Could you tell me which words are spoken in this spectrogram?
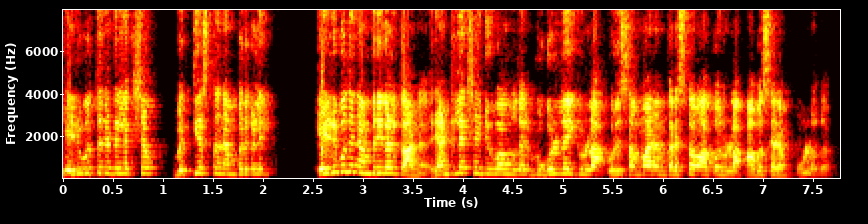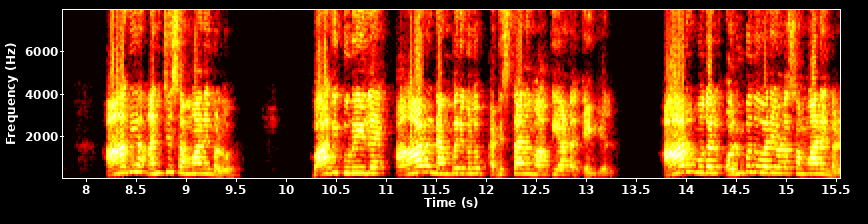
എഴുപത്തിരണ്ട് ലക്ഷം വ്യത്യസ്ത നമ്പറുകളിൽ എഴുപത് നമ്പറുകൾക്കാണ് രണ്ട് ലക്ഷം രൂപ മുതൽ മുകളിലേക്കുള്ള ഒരു സമ്മാനം കരസ്ഥമാക്കാനുള്ള അവസരം ഉള്ളത്. ആദ്യ അഞ്ച് സമ്മാനങ്ങളും ഭാഗ്യക്കുറിയിലെ ആറ് നമ്പറുകളും അടിസ്ഥാനമാക്കിയാണ് എങ്കിൽ ആറ് മുതൽ ഒൻപത് വരെയുള്ള സമ്മാനങ്ങൾ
